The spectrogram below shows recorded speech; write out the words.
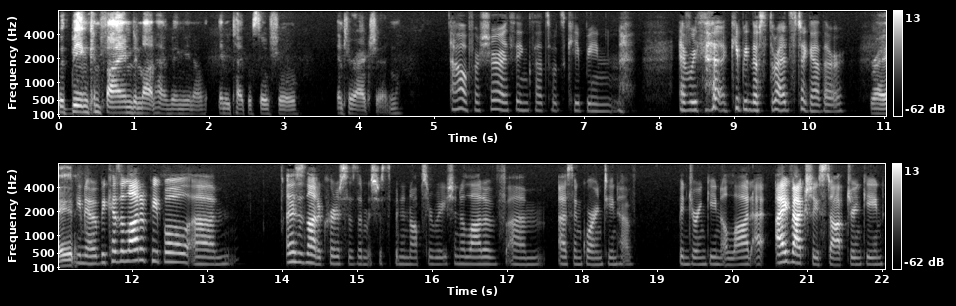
with being confined and not having you know any type of social interaction. Oh for sure. I think that's what's keeping everything keeping those threads together right you know because a lot of people um this is not a criticism it's just been an observation a lot of um us in quarantine have been drinking a lot I, i've actually stopped drinking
